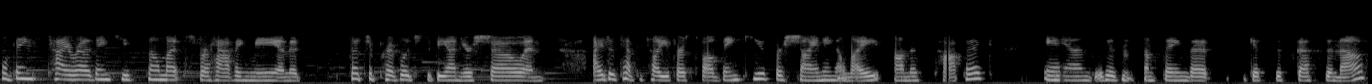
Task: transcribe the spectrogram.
Well, thanks, Tyra. Thank you so much for having me. And it's such a privilege to be on your show. And I just have to tell you, first of all, thank you for shining a light on this topic. And it isn't something that gets discussed enough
